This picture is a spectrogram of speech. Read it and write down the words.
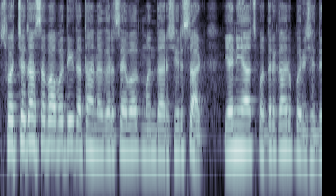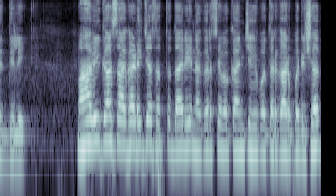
स्वच्छता सभापती तथा नगरसेवक मंदार शिरसाट यांनी आज पत्रकार परिषदेत दिली. महाविकास आघाडीच्या सत्ताधारी नगरसेवकांची ही पत्रकार परिषद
